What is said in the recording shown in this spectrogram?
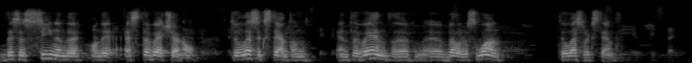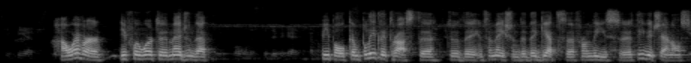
this is seen in the on the STV channel to a less extent on NTV and uh, uh, Belarus One to a lesser extent. However, if we were to imagine that people completely trust uh, to the information that they get uh, from these uh, TV channels,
